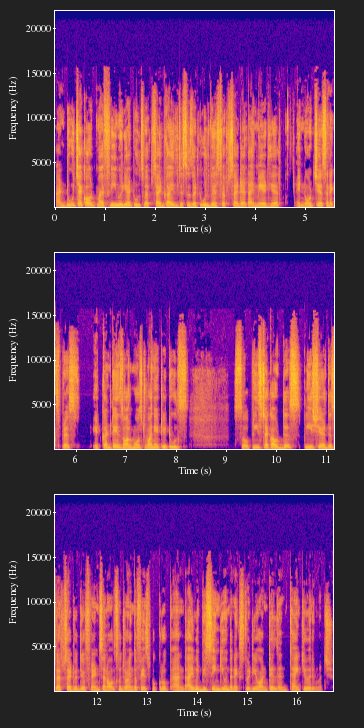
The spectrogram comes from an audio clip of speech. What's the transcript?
And do check out my free media tools website guys. This is a tool based website that i made here in node.js and express. It contains almost 180 tools so please check out this. Please share this website with your friends and also join the facebook group. And i will be seeing you in the next video. Until then thank you very much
